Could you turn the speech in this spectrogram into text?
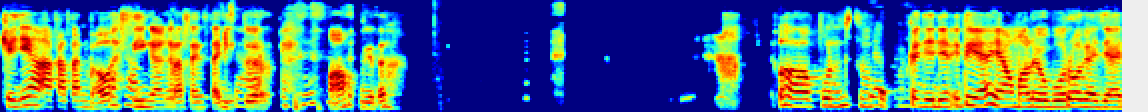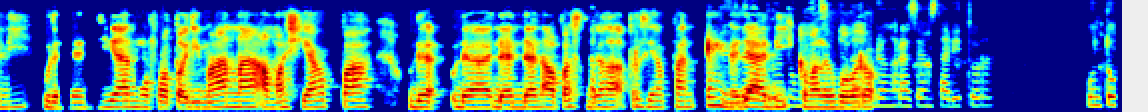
Kayaknya yang angkatan bawah sih nggak ngerasain study bisa. tour. Maaf gitu. Walaupun sempat bener. kejadian itu ya yang Malioboro gak jadi, udah janjian mau foto di mana, sama siapa, udah udah dandan apa segala persiapan, eh nggak jadi ke Malioboro. udah ngerasain study tour untuk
